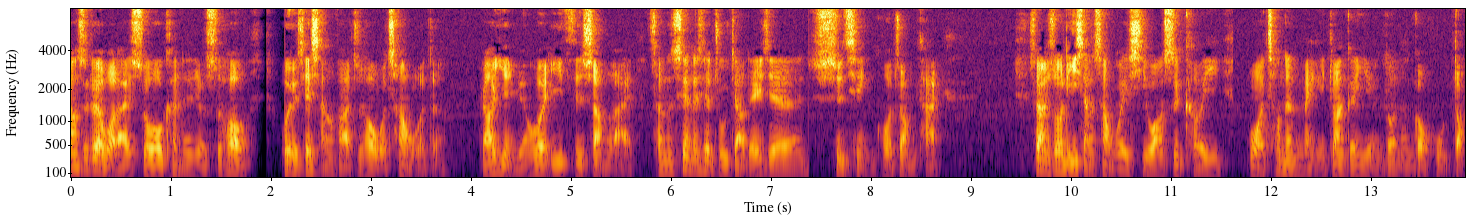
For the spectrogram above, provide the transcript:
当时对我来说，可能有时候我有些想法之后，我唱我的，然后演员会依次上来呈现那些主角的一些事情或状态。虽然说理想上我也希望是可以，我唱的每一段跟演员都能够互动，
